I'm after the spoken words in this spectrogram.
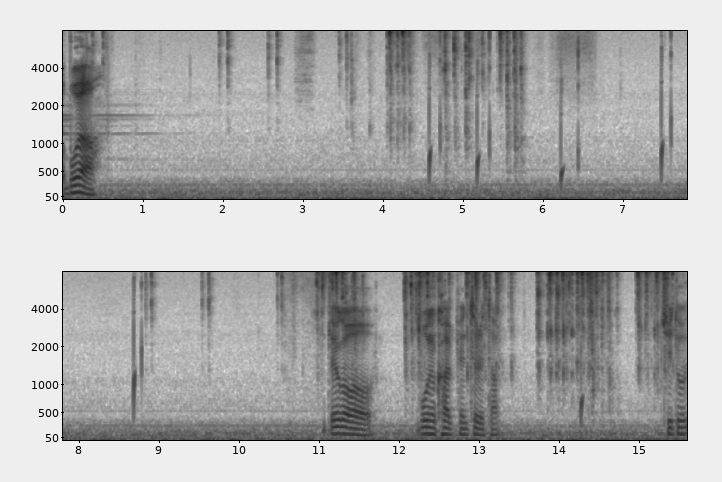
어, 뭐야? 내가 모는 칼 벤트를 탐 지도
